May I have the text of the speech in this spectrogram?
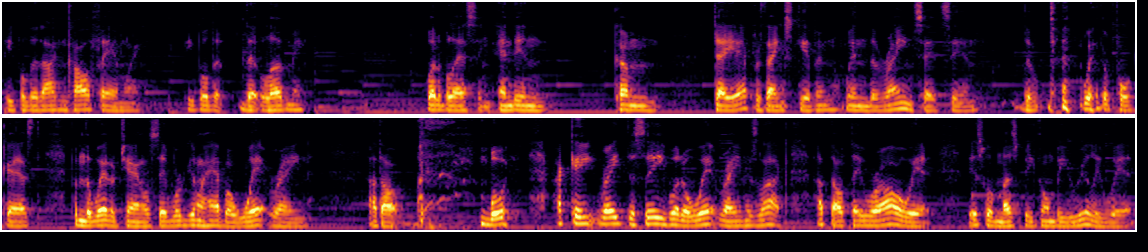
people that I can call family, people that, that love me. What a blessing. And then come day after Thanksgiving, when the rain sets in, the weather forecast from the Weather Channel said we're going to have a wet rain. I thought, boy, I can't wait to see what a wet rain is like. I thought they were all wet. This one must be going to be really wet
